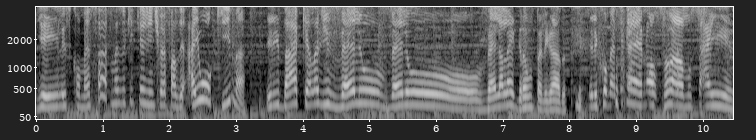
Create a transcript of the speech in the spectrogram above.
e aí eles começam, ah, mas o que, que a gente vai fazer? Aí o Okina, ele dá aquela de velho, velho, velho alegrão, tá ligado? Ele começa, é, nós vamos sair,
